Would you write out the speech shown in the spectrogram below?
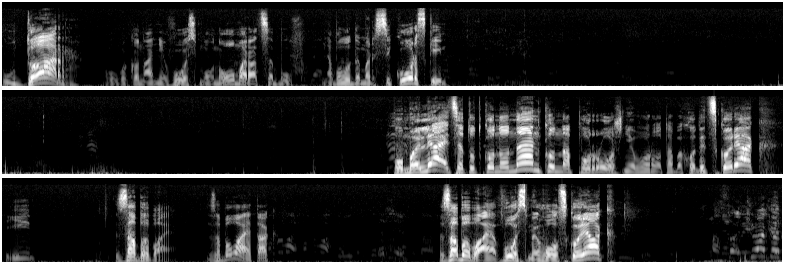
Удар у виконанні восьмого номера. Це був Володимир Сікорський. Помиляється тут Кононенко на порожні ворота. Виходить Скоряк і забиває. Забиває, так? Забиває. Восьмий гол Скоряк. Чувак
